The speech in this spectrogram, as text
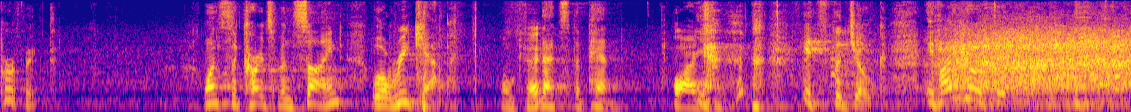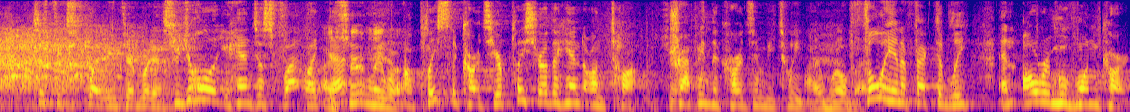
Perfect. Once the card's been signed, we'll recap. Okay. That's the pen. Oh, I- yeah, it's the joke. If I do a fi- just explaining to everybody else. Would you hold your hand just flat like I that? I certainly will. I'll place the cards here. Place your other hand on top, trapping the cards in between. I will, Penn. Fully and effectively, and I'll remove one card.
